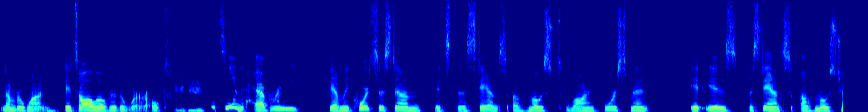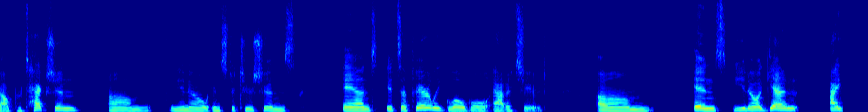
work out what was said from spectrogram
Number one, it's all over the world. Mm-hmm. It's in every family court system. It's the stance of most law enforcement. It is the stance of most child protection, um, you know, institutions, and it's a fairly global attitude. Um, and you know, again, I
